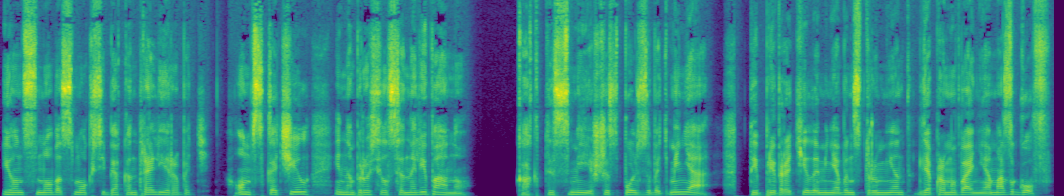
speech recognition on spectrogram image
и он снова смог себя контролировать. Он вскочил и набросился на Ливану. «Как ты смеешь использовать меня? Ты превратила меня в инструмент для промывания мозгов!»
